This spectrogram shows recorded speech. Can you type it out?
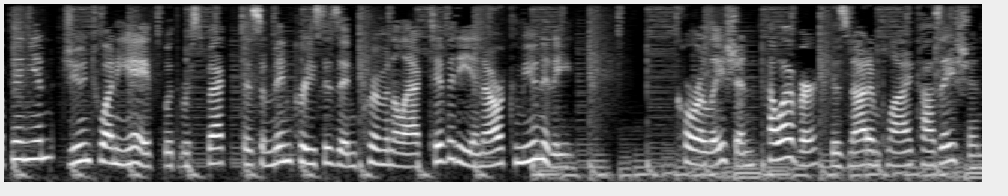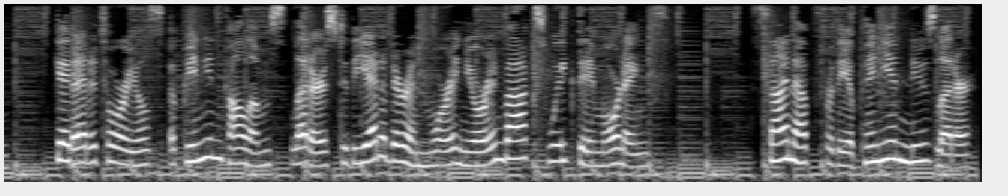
Opinion, June 28, with respect to some increases in criminal activity in our community. Correlation, however, does not imply causation. Get editorials, opinion columns, letters to the editor and more in your inbox weekday mornings. Sign up for the opinion newsletter.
